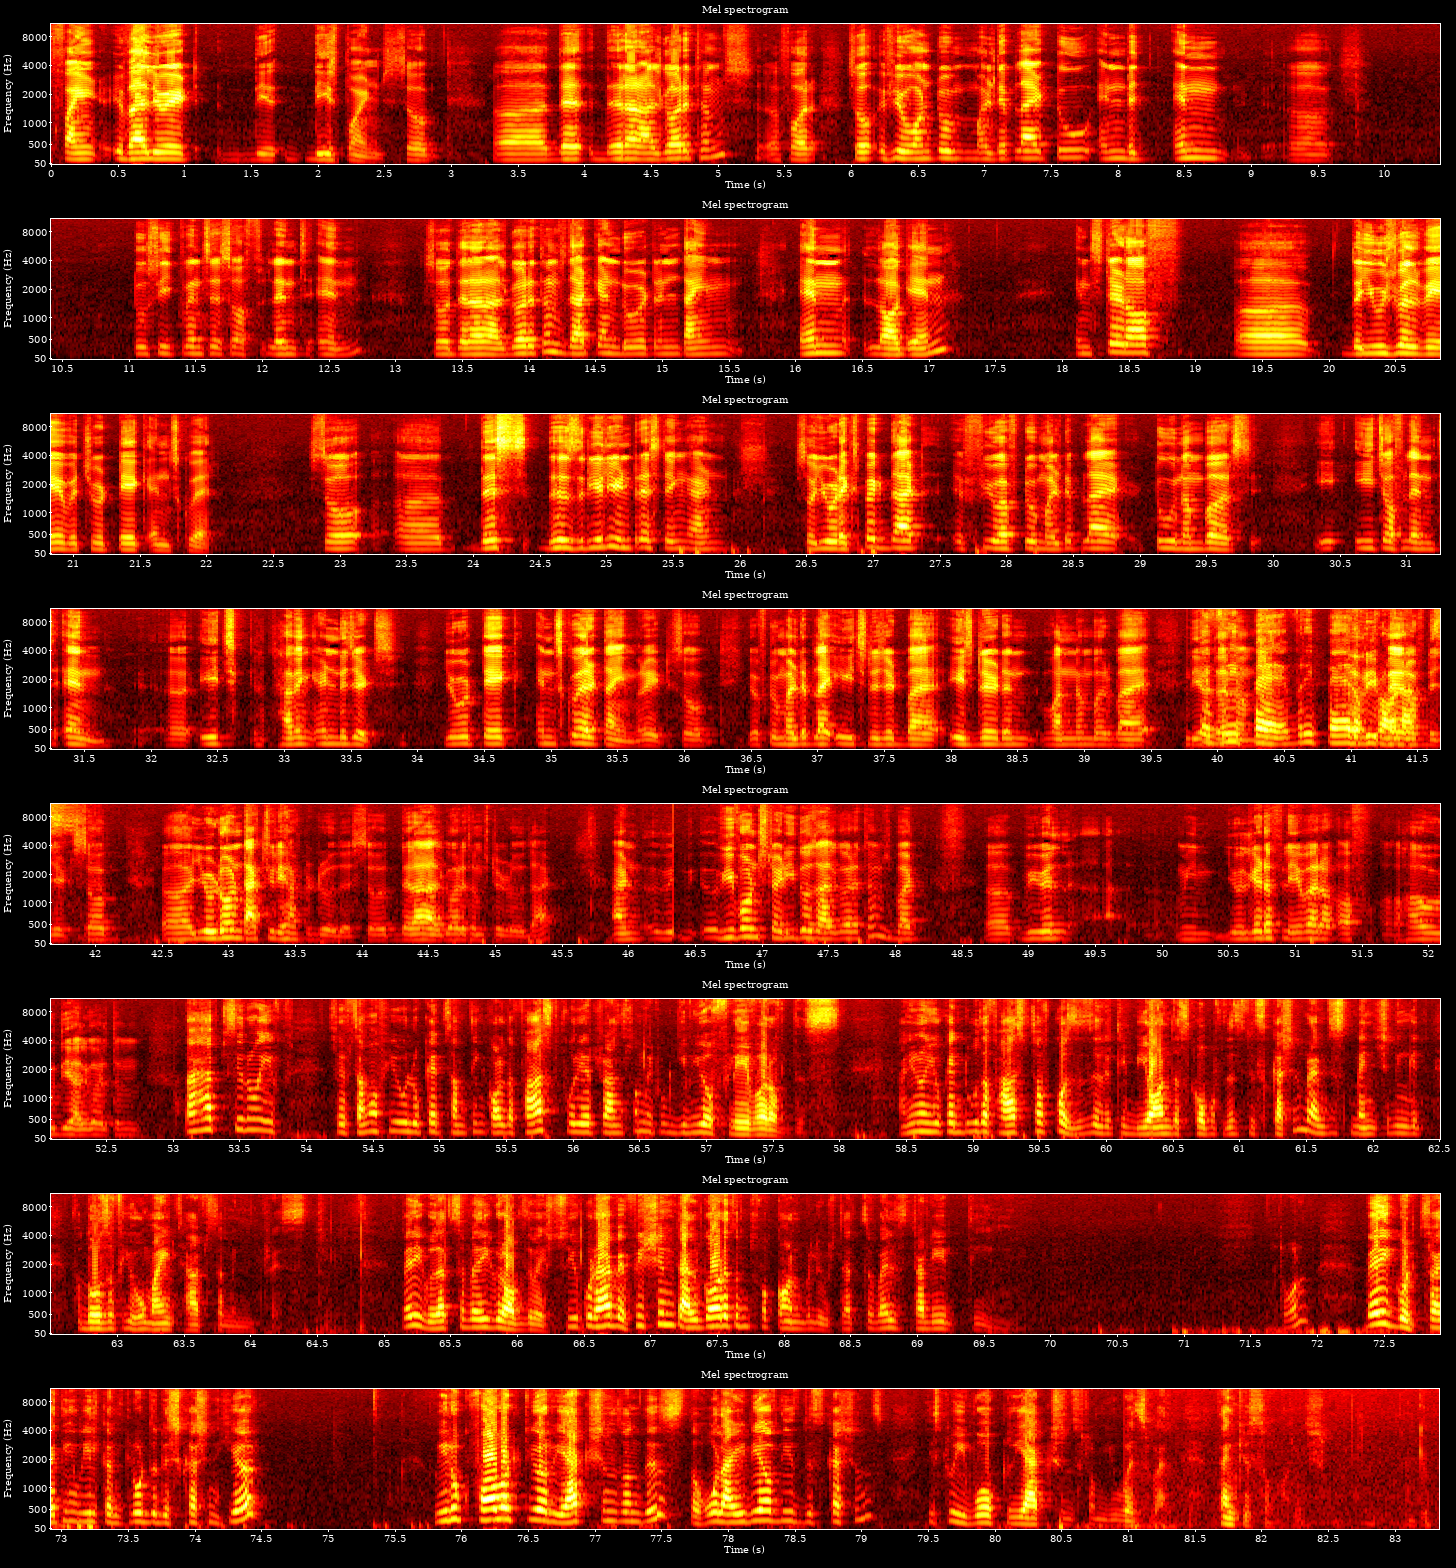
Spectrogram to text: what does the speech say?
find evaluate the, these points. So uh, there, there are algorithms uh, for so if you want to multiply two n n uh, two sequences of length n, so there are algorithms that can do it in time n log n instead of uh, the usual way which would take n square. So uh, this this is really interesting and so you would expect that if you have to multiply two numbers e each of length n uh, each having n digits you would take n square time right? So you have to multiply each digit by each digit in one number by the every other number. pair, every pair every of pair of digits. So uh, you don't actually have to do this. So there are algorithms to do that. And we, we won't study those algorithms but uh, we will I mean, you will get a flavor of, how the algorithm. Perhaps you know if so, if some of you look at something called the fast Fourier transform, it would give you a flavor of this. And you know, you can do the fast. Of course, this is a little beyond the scope of this discussion, but I'm just mentioning it for those of you who might have some interest. Very good. That's a very good observation. So you could have efficient algorithms for convolution. That's a well-studied theme. Very good. So I think we'll conclude the discussion here. We look forward to your reactions on this. The whole idea of these discussions is to evoke reactions from you as well. Thank you so much. Thank you.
